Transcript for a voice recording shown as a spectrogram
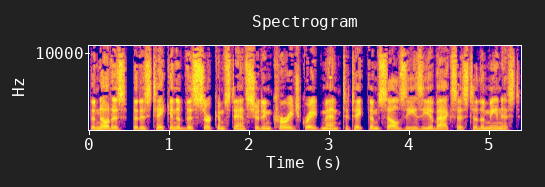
The notice that is taken of this circumstance should encourage great men to take themselves easy of access to the meanest,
